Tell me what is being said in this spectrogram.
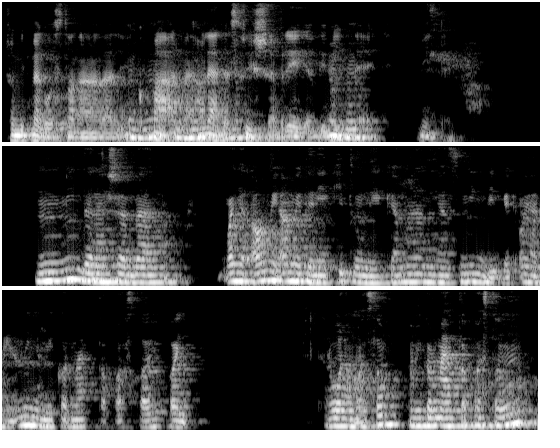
és amit megosztanál velünk, uh-huh. bármely, ha lehet ez frissebb, régebbi, uh-huh. mindegy. mindegy. Minden esetben, vagy ami, amit én így ki tudnék emelni, az mindig egy olyan élmény, amikor megtapasztaljuk, vagy rólam van szó, amikor megtapasztalom,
